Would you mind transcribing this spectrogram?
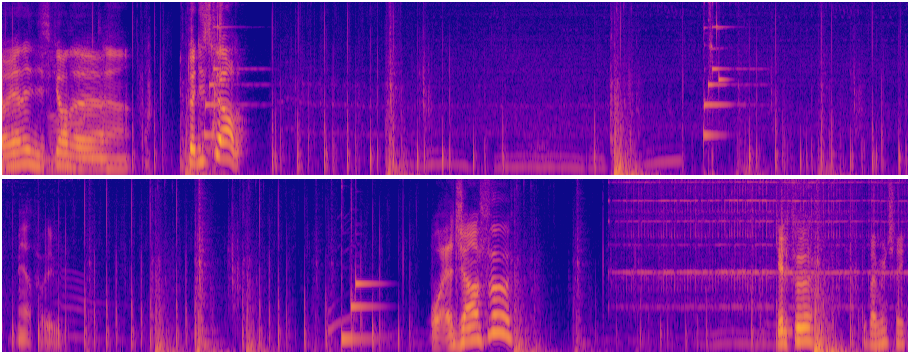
regardé Discord. Euh, toi, Discord Merde, faut aller où Oh, y'a déjà un feu Quel feu? C'est pas mieux, Shriek.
